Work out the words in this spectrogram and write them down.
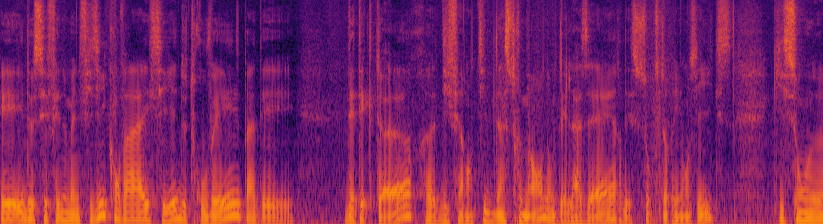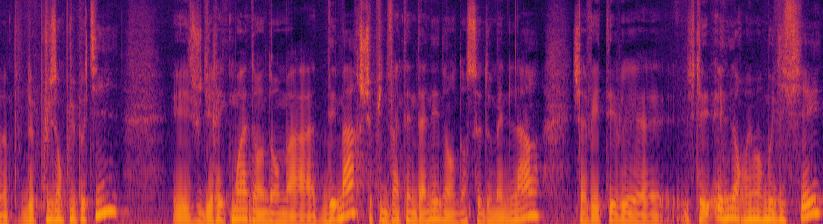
Et, et, de ces phénomènes physiques, on va essayer de trouver ben, des détecteurs, euh, différents types d'instruments, donc des lasers, des sources de rayons X, qui sont euh, de plus en plus petits. Et je dirais que moi, dans, dans ma démarche, depuis une vingtaine d'années dans, dans, ce domaine-là, j'avais été, euh, je l'ai énormément modifié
